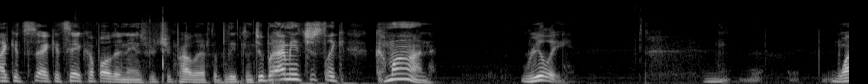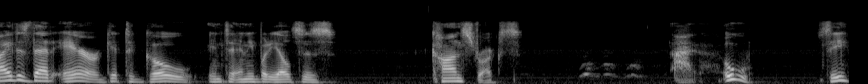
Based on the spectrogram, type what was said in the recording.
I could say, I could say a couple other names, but you'd probably have to bleep them too. But I mean, it's just like, come on, really. Why does that air get to go into anybody else's constructs? Oh, see,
